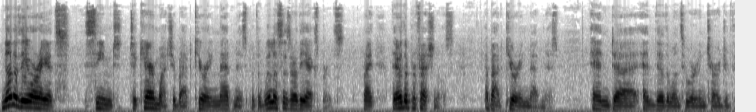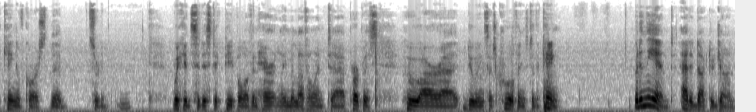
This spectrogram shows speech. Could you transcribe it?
none of the Aureates seemed to care much about curing madness, but the Willises are the experts, right? They're the professionals about curing madness, and uh, and they're the ones who are in charge of the king, of course, the sort of wicked, sadistic people of inherently malevolent uh, purpose who are uh, doing such cruel things to the king. But in the end, added Dr. John,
